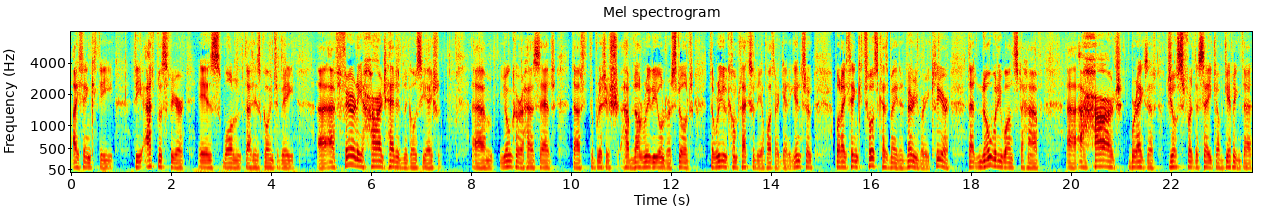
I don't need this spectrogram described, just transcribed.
I think the the atmosphere is one that is going to be uh, a fairly hard-headed negotiation. Um, Juncker has said that the British have not really understood the real complexity of what they're getting into, but I think Tusk has made it very, very clear that nobody wants to have uh, a hard Brexit just for the sake of giving the,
